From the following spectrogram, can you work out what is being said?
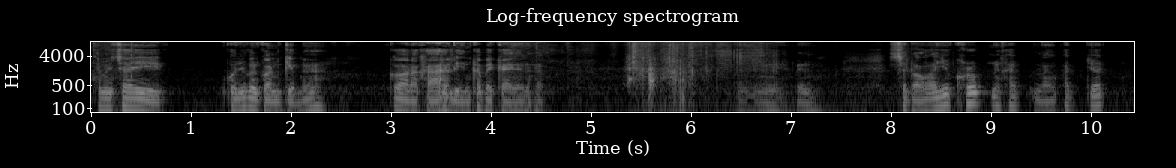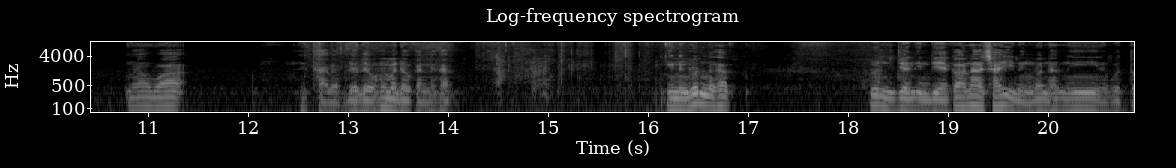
ถ้าไม่ใช่คนยุคก่อนๆเก็บนะ ก็ราคาเหรียญเข้าไปไกลแล้วนะครับนี่เป็นฉลองอายุครบนะครับ หลังพัดยศนาวะนี่ถ่ายแบบเร็วๆให้มาดูกันนะครับ อีกหนึ่งรุ่นนะครับ รุ่นเยือนอินเดียก็น่าใช้อีกหนึ่งรุ่นนะครับนี่หลวงปู่โต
